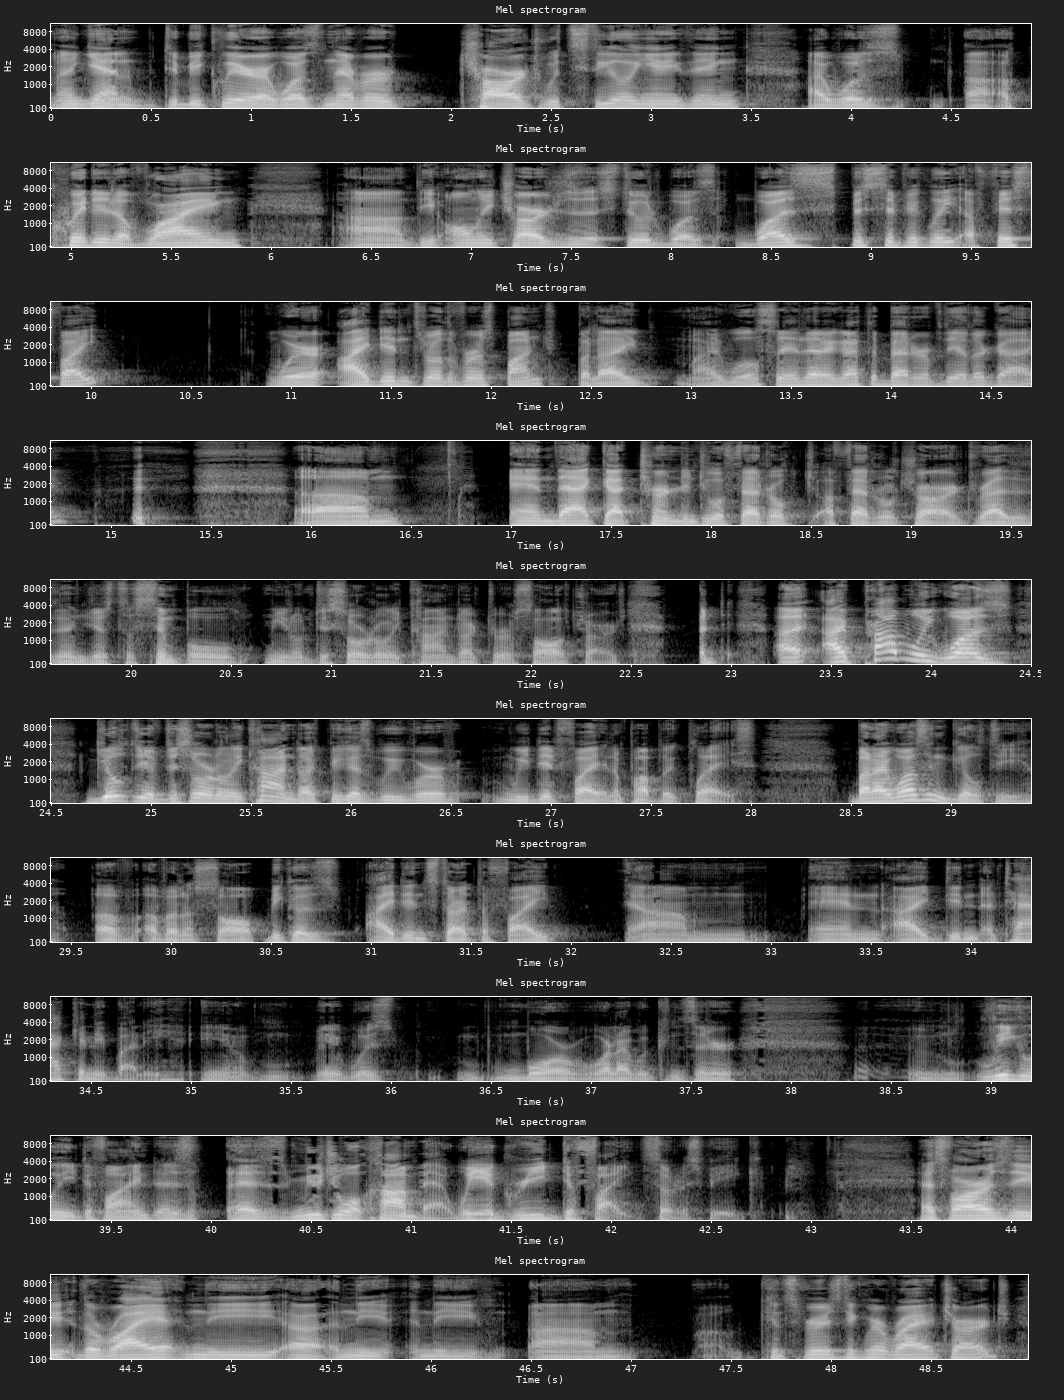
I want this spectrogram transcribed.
Again, to be clear, I was never charged with stealing anything. I was uh, acquitted of lying. Uh, the only charges that stood was was specifically a fist fight where I didn't throw the first punch, but I I will say that I got the better of the other guy. um, and that got turned into a federal a federal charge rather than just a simple you know disorderly conduct or assault charge. I, I probably was guilty of disorderly conduct because we were we did fight in a public place, but I wasn't guilty of, of an assault because I didn't start the fight um, and I didn't attack anybody. You know, it was more what I would consider legally defined as as mutual combat. We agreed to fight, so to speak. As far as the the riot and the uh, and the and the um, conspiracy to commit riot charge,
